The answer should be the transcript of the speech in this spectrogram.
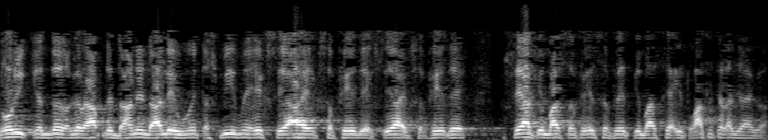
ڈوری کے اندر اگر آپ نے دانے ڈالے ہوئے تصویر میں ایک سیاہ ہے، ایک سفید ایک سیاہ، ایک سفید ہے، سیاہ کے بعد سفید سفید کے بعد سیاہ یہ تو آتا چلا جائے گا۔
